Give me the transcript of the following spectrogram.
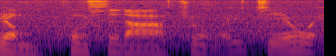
用富士达作为结尾。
